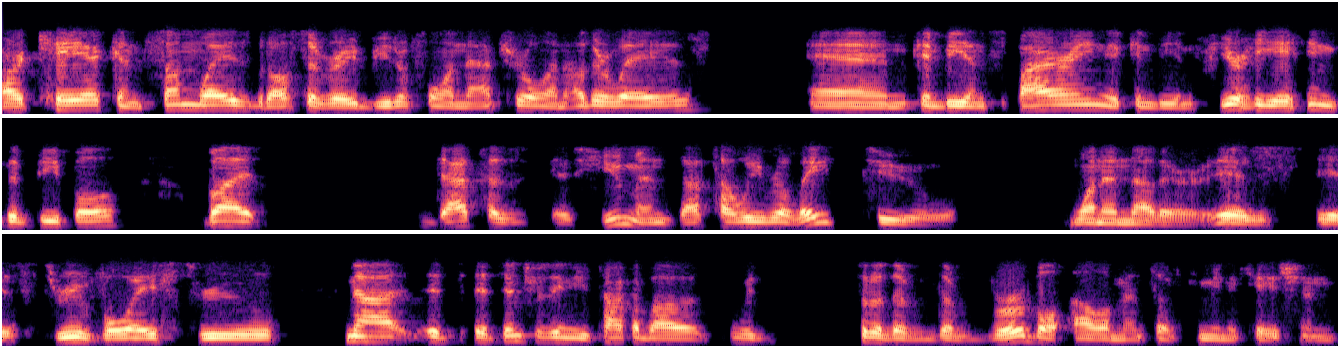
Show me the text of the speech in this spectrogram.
archaic in some ways, but also very beautiful and natural in other ways, and can be inspiring. It can be infuriating to people, but that's as as humans, that's how we relate to one another is is through voice, through Now, it's it's interesting you talk about with sort of the the verbal elements of communication.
